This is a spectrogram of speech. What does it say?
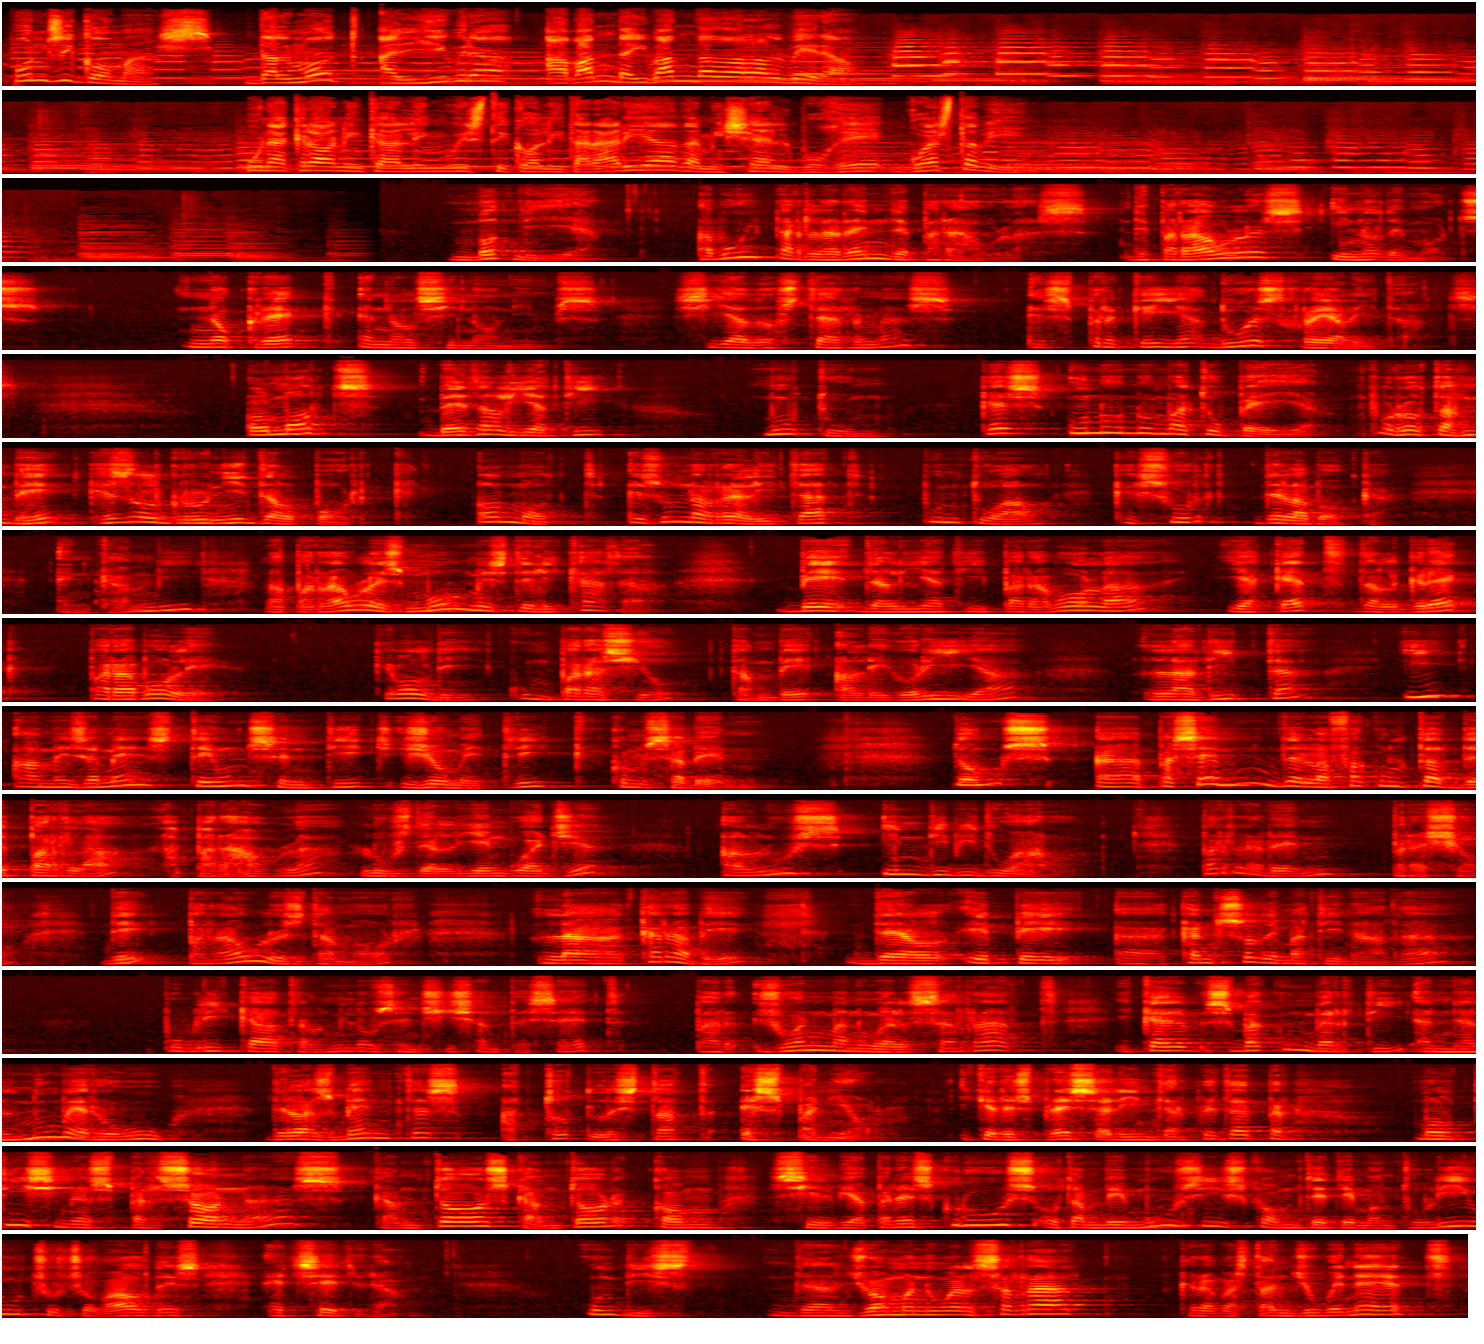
Punts i comes, del mot al llibre a banda i banda de l'Albera. Una crònica lingüístico-literària de Michel Boguer Guastaví. Bon dia. Avui parlarem de paraules, de paraules i no de mots. No crec en els sinònims. Si hi ha dos termes, és perquè hi ha dues realitats. El mot ve del llatí mutum, que és una onomatopeia, però també que és el grunyit del porc. El mot és una realitat puntual que surt de la boca. En canvi, la paraula és molt més delicada. Ve del llatí parabola i aquest del grec parabole, que vol dir comparació, també alegoria, la dita a més a més, té un sentit geomètric, com sabem. Doncs eh, passem de la facultat de parlar, la paraula, l'ús del llenguatge, a l'ús individual. Parlarem, per això, de paraules d'amor, la cara B del EP eh, Cançó de matinada, publicat el 1967 per Joan Manuel Serrat i que es va convertir en el número 1 de les ventes a tot l'estat espanyol i que després seria interpretat per moltíssimes persones, cantors, cantor, com Sílvia Pérez Cruz o també músics com Tete Montoliu, Chucho Valdes, etc. Un disc del Joan Manuel Serrat, que era bastant jovenet,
